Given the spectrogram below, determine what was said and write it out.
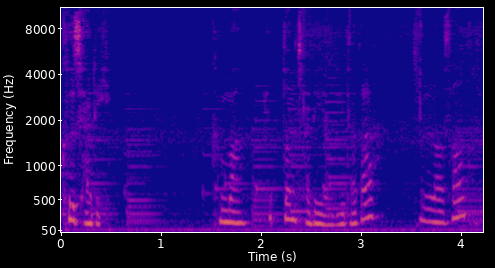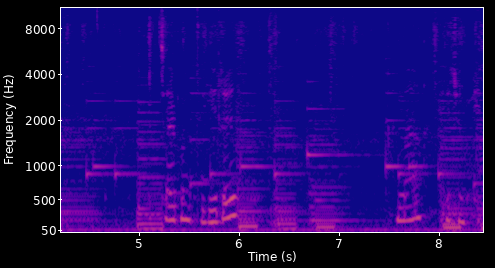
그 자리 금방 했던 자리 여기다가 찔러서 짧은뜨기를 하나 해줍니다.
